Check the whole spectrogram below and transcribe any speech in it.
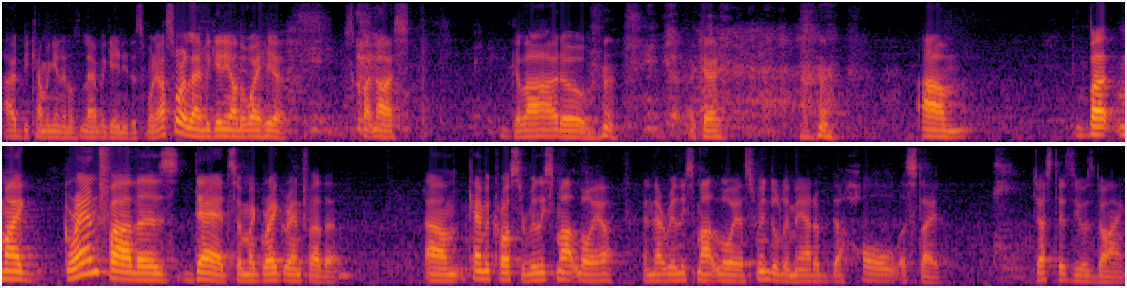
I'd be coming in a Lamborghini this morning. I saw a Lamborghini on the way here. It's quite nice. Gallardo. okay. um, but my grandfather's dad, so my great grandfather, um, came across a really smart lawyer, and that really smart lawyer swindled him out of the whole estate just as he was dying.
